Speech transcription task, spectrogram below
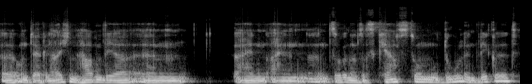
äh, und dergleichen haben wir ähm, ein, ein, ein sogenanntes Kerston-Modul entwickelt,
